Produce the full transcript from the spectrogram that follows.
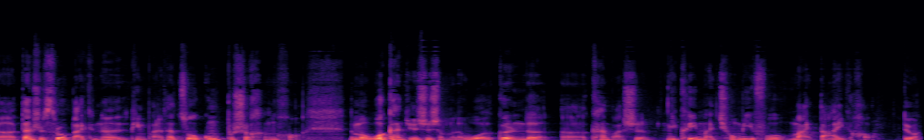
呃，但是 throwback 呢品牌它做工不是很好。那么我感觉是什么呢？我个人的呃看法是，你可以买球迷服买大一个号，对吧？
